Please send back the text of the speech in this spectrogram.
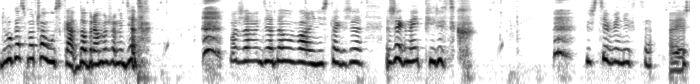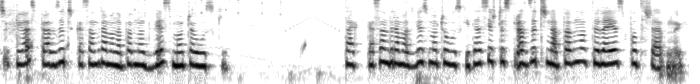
Druga smocza łuska. Dobra, możemy dziada... możemy dziada uwolnić, także żegnaj pirytku. Już ciebie nie chcę. Ale jeszcze chwila, sprawdzę, czy Kassandra ma na pewno dwie smocze łuski. Tak, Kassandra ma dwie smocze łuski. Teraz jeszcze sprawdzę, czy na pewno tyle jest potrzebnych.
